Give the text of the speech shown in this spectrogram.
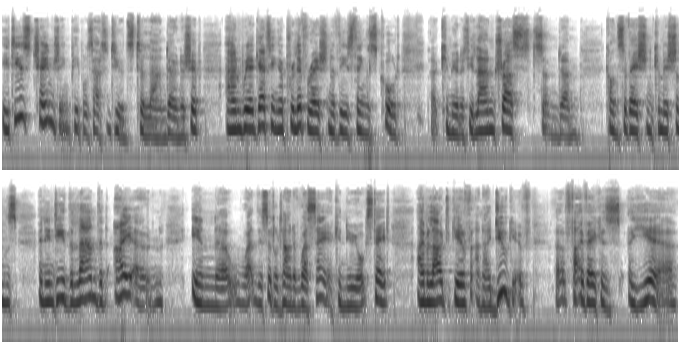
it is changing people's attitudes to land ownership, and we're getting a proliferation of these things called uh, community land trusts and um, conservation commissions. And indeed, the land that I own in uh, this little town of Wassaic in New York State, I'm allowed to give, and I do give, uh, five acres a year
